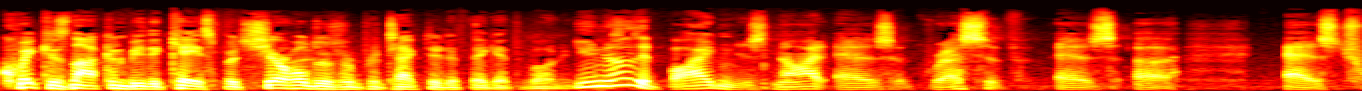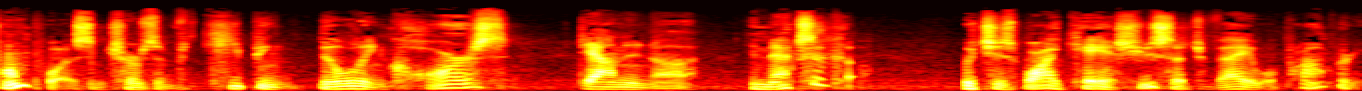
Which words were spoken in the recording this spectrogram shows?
quick is not going to be the case, but shareholders are protected if they get the voting. You know that Biden is not as aggressive as uh, as Trump was in terms of keeping building cars down in uh, in Mexico which is why KSU is such a valuable property.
